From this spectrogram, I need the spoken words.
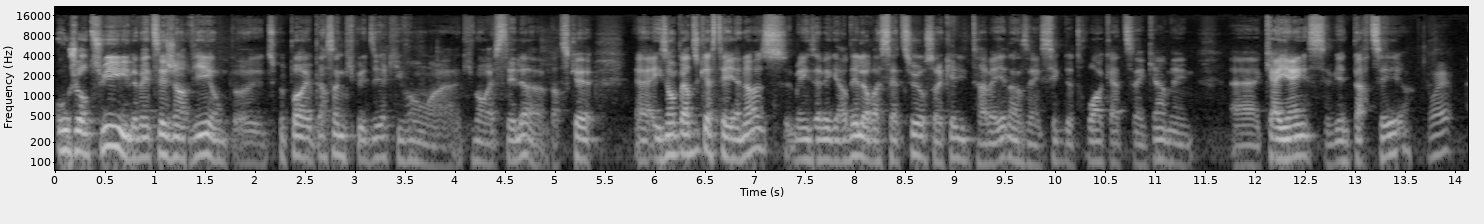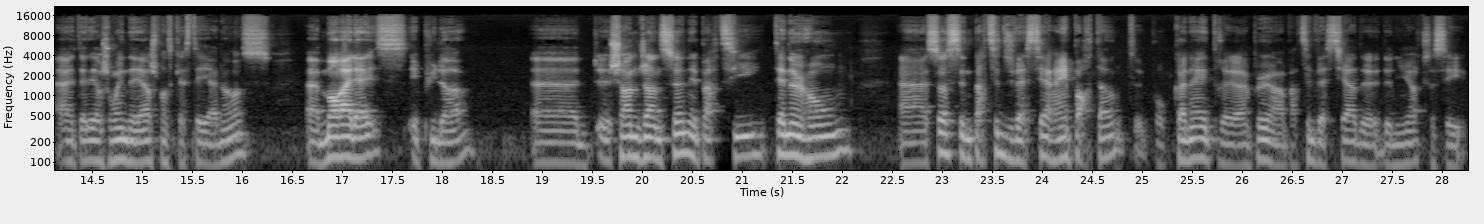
aujourd'hui, le 26 janvier, on peut, tu peux pas, il a personne qui peut dire qu'ils vont, euh, vont rester là parce que euh, ils ont perdu Castellanos, mais ils avaient gardé leur ossature sur laquelle ils travaillaient dans un cycle de 3, 4, 5 ans même. Cayens vient de partir. Ouais. allé rejoindre d'ailleurs, je pense, Castellanos. Morales est plus là. Sean Johnson est parti. Tanner Home. ça, c'est une partie du vestiaire importante pour connaître un peu en partie le vestiaire de, de New York. Ça, c'est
